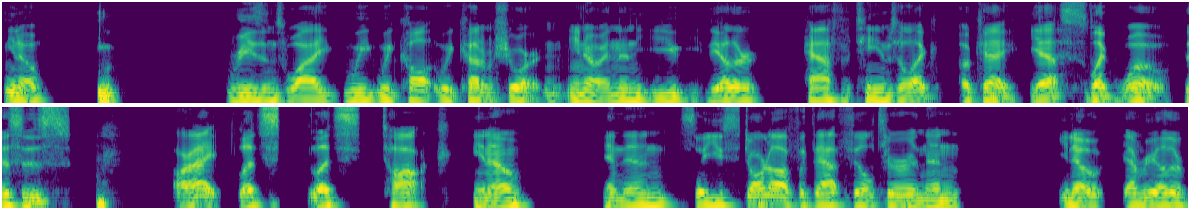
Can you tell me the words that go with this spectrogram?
you know reasons why we we call we cut them short and you know and then you the other half of teams are like, okay, yes, like, whoa, this is all right. Let's let's talk, you know. And then so you start off with that filter, and then you know every other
